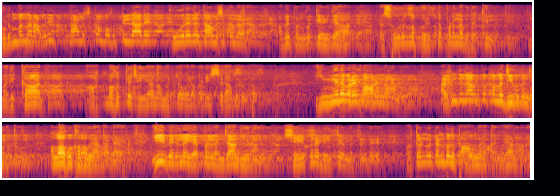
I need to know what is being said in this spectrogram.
കുടുംബം എന്ന് പറഞ്ഞാൽ അവർ താമസിക്കാൻ വകുപ്പില്ലാതെ കൂരകൾ താമസിക്കുന്നവരാ. അപ്പൊ പെൺകുട്ടി എഴുതുക റസൂറുള്ള പൊരുത്തപ്പെടുന്ന വിധത്തിൽ മരിക്കാൻ ആത്മഹത്യ ചെയ്യാനോ മറ്റോ വല്ല വഴി ഇസ്ലാമിലുണ്ടോ? ഇങ്ങനെ കുറെ പാവങ്ങളുണ്ട് അലഹമില്ല അവർക്കൊക്കെ ഉള്ള ജീവിതം കൊടുത്തു. അള്ളാഹു കബൂലാക്കട്ടെ. ഈ വരുന്ന ഏപ്രിൽ അഞ്ചാം തീയതി ഷെയ്ഖിന് ഡേറ്റ് തന്നിട്ടുണ്ട്. പത്തൊണ്ണൂറ്റൻപത് പാവങ്ങളുടെ കല്യാണമാണ്.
